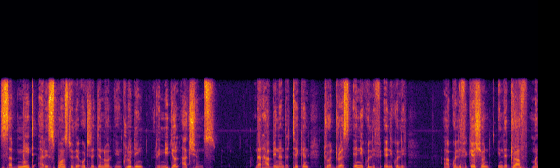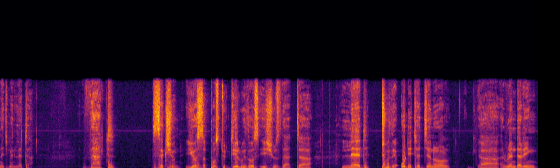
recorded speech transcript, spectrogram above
submit a response to the Auditor General, including remedial actions that have been undertaken to address any, qualif- any quali- uh, qualification in the draft management letter. That section, you are supposed to deal with those issues that uh, led to the Auditor General uh, rendering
